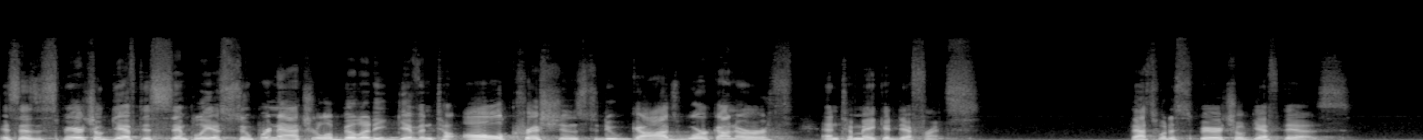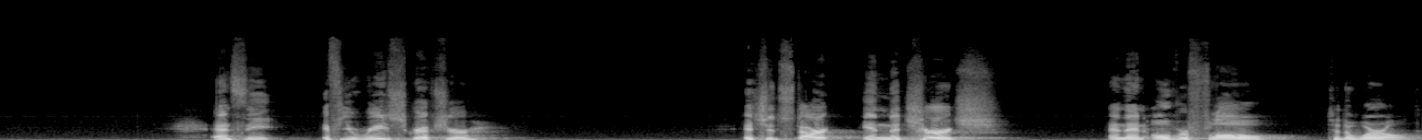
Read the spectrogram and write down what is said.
It says a spiritual gift is simply a supernatural ability given to all Christians to do God's work on earth and to make a difference. That's what a spiritual gift is. And see, if you read Scripture, it should start in the church and then overflow to the world.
